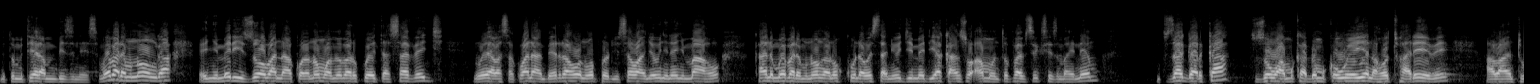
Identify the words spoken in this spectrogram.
nitumutera mu business. Mwebare munonga enyimera izooba nakora n'omwami barikweta savage. Ni we yabasa kuba nambereraho ni we producer wanje wenyine enyuma aho. Kandi mwebare munonga n'okukunda western UG media council amon 256 is my name. Tuzagaruka tuzowamuka domuko weye naho tuharebe. Abantu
